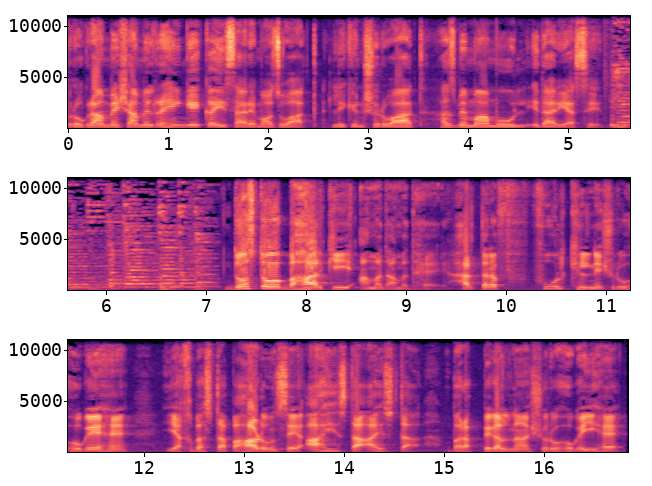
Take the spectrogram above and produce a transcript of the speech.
प्रोग्राम में शामिल रहेंगे कई सारे मौजूद, लेकिन शुरुआत हजम मामूल इदारिया से। दोस्तों, बहार की आमद आमद है। हर तरफ़ फूल खिलने शुरू हो गए हैं। यकबस्ता पहाड़ों से आहिस्ता आहिस्ता बर्फ़ पिघलना शुरू हो गई है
